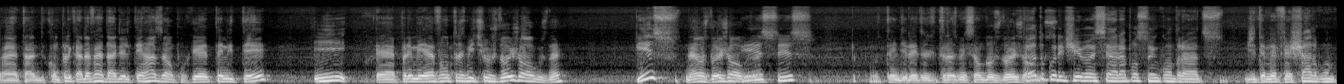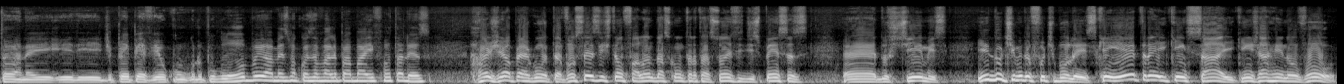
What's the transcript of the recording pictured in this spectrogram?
É, tá complicado, é verdade, ele tem razão, porque TNT e é, Premier vão transmitir os dois jogos, né? Isso? Né, os dois jogos. Isso, né? isso tem direito de transmissão dos dois jogos. Todo Curitiba e Ceará possuem contratos de TV fechado com Turner e, e de pay-per-view com o Grupo Globo e a mesma coisa vale para Bahia e Fortaleza. Rangel pergunta: vocês estão falando das contratações e dispensas eh, dos times e do time do futebolês? Quem entra e quem sai? Quem já renovou?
